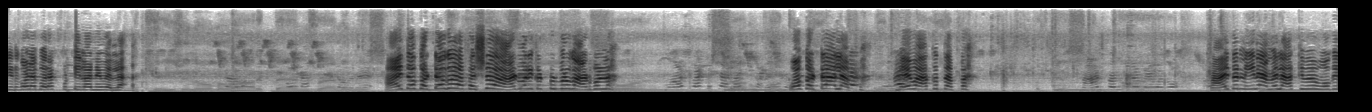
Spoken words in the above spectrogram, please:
ಗಿಡಗಳೇ ಬರಕ್ ಬಿಟ್ಟಿಲ್ಲ ನೀವೆಲ್ಲ. ಆಯ್ತು, ಕಟ್ಟೋಗು ಫಸ್ಟ್ ಆಡ್ ಮರಿ ಕಟ್ಬಿಡ್ಬರ್ಗು ಆಡ್ಗಳನ್ನ ಹೋಗಿ ಕಟ್ಟೋ ಅಲ್ಲಪ್ಪ ಮೇವು ಹಾಕುತ್ತಪ್ಪ. ಆಯ್ತು, ನೀನೇ ಆಮೇಲೆ ಹಾಕಿವೆ, ಹೋಗಿ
